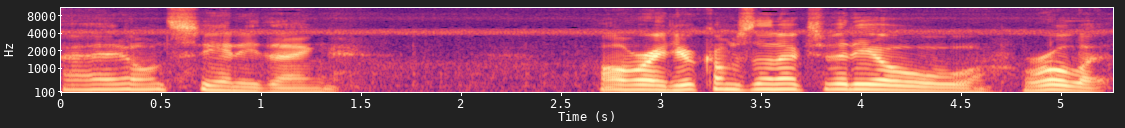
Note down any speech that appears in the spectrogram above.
I don't see anything. Alright, here comes the next video. Roll it.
